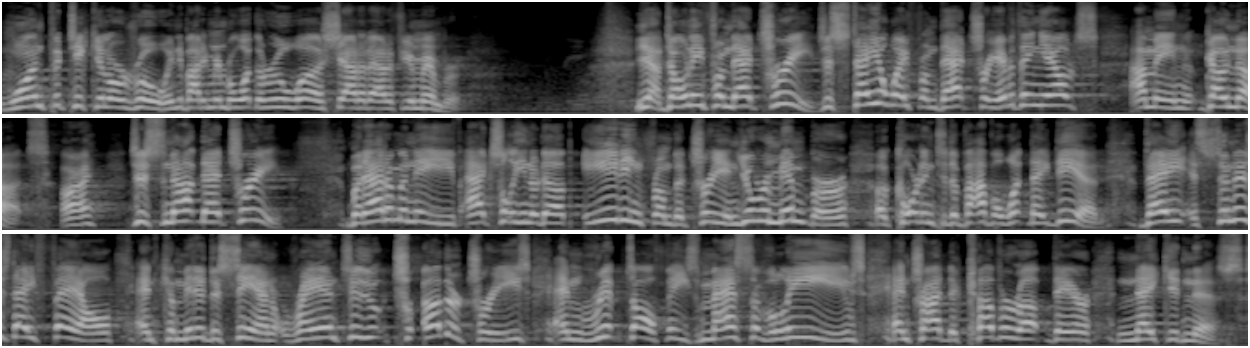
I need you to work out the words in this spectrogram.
one particular rule. Anybody remember what the rule was? Shout it out if you remember. Yeah, don't eat from that tree. Just stay away from that tree. Everything else, I mean, go nuts, all right? Just not that tree. But Adam and Eve actually ended up eating from the tree. And you'll remember, according to the Bible, what they did. They, as soon as they fell and committed the sin, ran to tr- other trees and ripped off these massive leaves and tried to cover up their nakedness.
